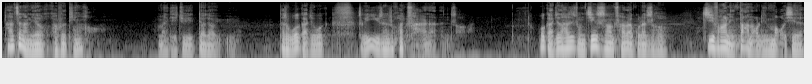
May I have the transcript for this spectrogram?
他这两年恢复的挺好，每天去钓钓鱼，但是我感觉我这个抑郁症是会传染的，你知道吧？我感觉它是一种精神上传染过来之后，激发你大脑里某些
